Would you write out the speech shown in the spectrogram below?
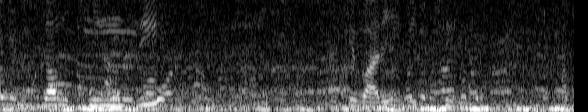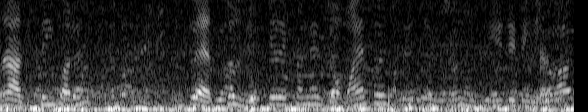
একদম ঘিঞ্জি। একেবারেই বিচ্ছিরি। আপনারা আসতেই পারেন। কিন্তু এত লোকের এখানে জমায়েত হয়েছে যে ভীষণ ইরিটেটিং লাগছে।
